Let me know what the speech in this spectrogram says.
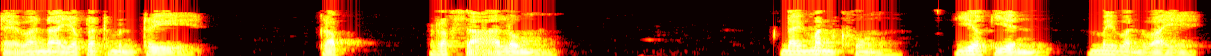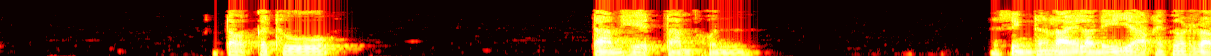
แต่ว่านายกรัฐมนตรีกลับรักษาอารมณ์ได้มั่นคง เยือกเย็นไม่หวั่นไหว ตอบกระทู้ ตามเหตุตามผล สิ่งทั้งหลายเหล่านี้อยากให้พวกเรา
